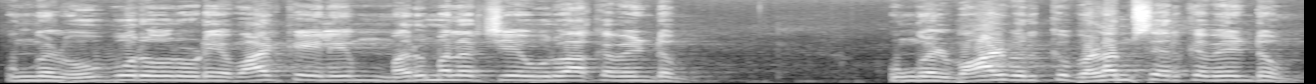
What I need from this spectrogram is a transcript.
உங்கள் ஒவ்வொருவருடைய வாழ்க்கையிலையும் மறுமலர்ச்சியை உருவாக்க வேண்டும் உங்கள் வாழ்விற்கு வளம் சேர்க்க வேண்டும்.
